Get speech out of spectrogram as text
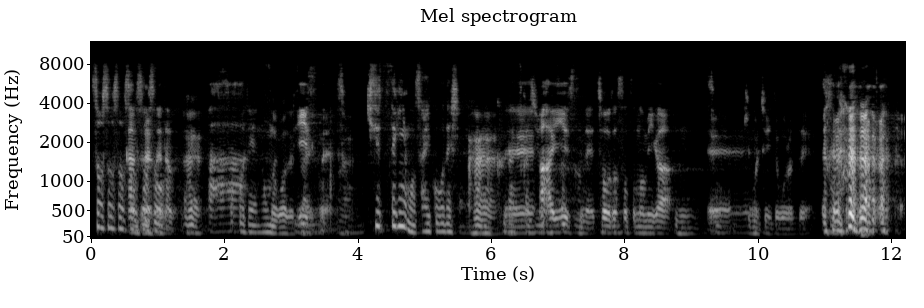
そうそうそうそ感じだうそう。そう多分。はい。あー。そこで飲むいいっすね。そう。季節的にも最高でしたね。はい。9月か10月。えー。あいいですね。ちょうど外飲みが。うん。えー。気持ちいいところで。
